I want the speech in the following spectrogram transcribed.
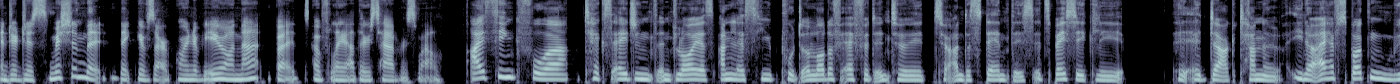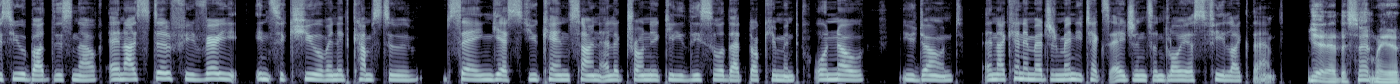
entered a submission that, that gives our point of view on that, but hopefully others have as well. I think for tax agents and lawyers, unless you put a lot of effort into it to understand this, it's basically a, dark tunnel. You know, I have spoken with you about this now, and I still feel very insecure when it comes to saying, yes, you can sign electronically this or that document, or no, you don't. And I can imagine many tax agents and lawyers feel like that. Yeah, there's certainly a,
